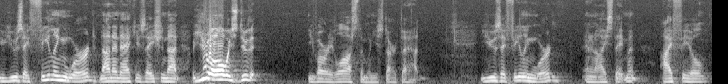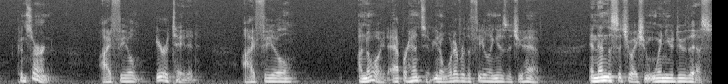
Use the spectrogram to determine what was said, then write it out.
you use a feeling word, not an accusation, not, you always do that. You've already lost them when you start that. You use a feeling word and an I statement. I feel concerned. I feel irritated. I feel annoyed, apprehensive, you know, whatever the feeling is that you have. And then the situation when you do this.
